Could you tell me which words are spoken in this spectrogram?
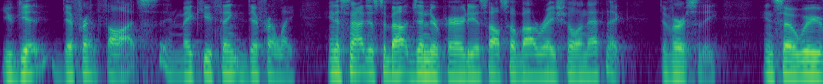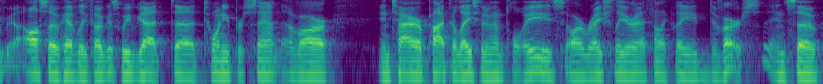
you get different thoughts and make you think differently. And it's not just about gender parity; it's also about racial and ethnic diversity. And so we're also heavily focused. We've got uh, 20% of our entire population of employees are racially or ethnically diverse. And so,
